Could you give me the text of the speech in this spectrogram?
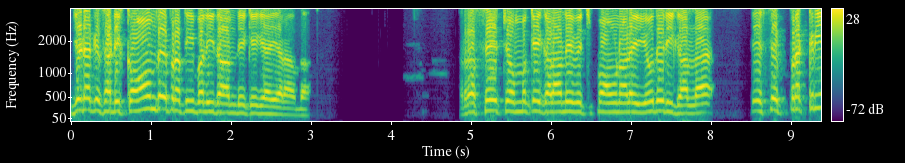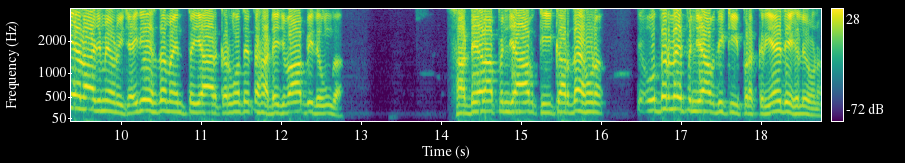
ਜਿਹੜਾ ਕਿ ਸਾਡੀ ਕੌਮ ਦੇ ਪ੍ਰਤੀ ਬਲੀਦਾਨ ਦੇ ਕੇ ਗਿਆ ਯਾਰ ਆਪਦਾ। ਰੱਸੇ ਚੁੰਮ ਕੇ ਗਲਾਂ ਦੇ ਵਿੱਚ ਪਾਉਣ ਵਾਲੇ ਯੋਧੇ ਦੀ ਗੱਲ ਹੈ। ਤੇ ਇਸ ਤੇ ਪ੍ਰਕਿਰਿਆ ਲਾਜ਼ਮੀ ਹੋਣੀ ਚਾਹੀਦੀ ਹੈ। ਇਸ ਦਾ ਮੈਂ ਇੰਤਜ਼ਾਰ ਕਰੂੰਗਾ ਤੇ ਤੁਹਾਡੇ ਜਵਾਬ ਵੀ ਦਊਂਗਾ। ਸਾਡੇ ਵਾਲਾ ਪੰਜਾਬ ਕੀ ਕਰਦਾ ਹੁਣ ਤੇ ਉਧਰਲੇ ਪੰਜਾਬ ਦੀ ਕੀ ਪ੍ਰਕਿਰਿਆ ਇਹ ਦੇਖ ਲਿਓ ਹੁਣ।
